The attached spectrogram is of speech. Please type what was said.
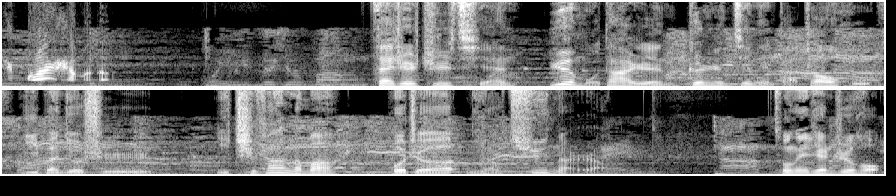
军官什么的。在这之前，岳母大人跟人见面打招呼，一般就是“你吃饭了吗？”或者“你要去哪儿啊？”从那天之后，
